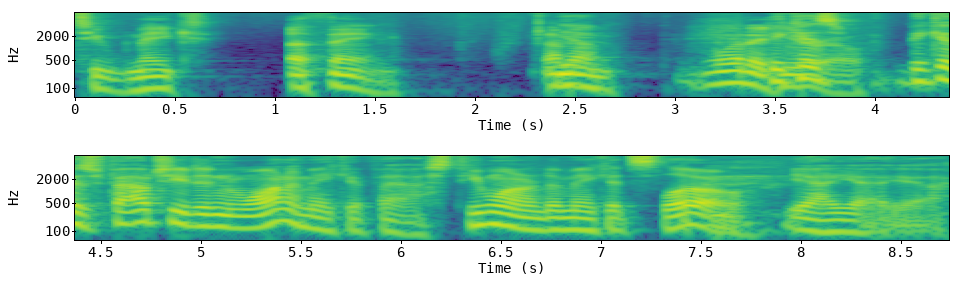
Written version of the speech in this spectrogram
to make a thing. I Yeah. mean, what a because hero! because Fauci didn't want to make it fast. He wanted to make it slow. yeah, yeah, yeah.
